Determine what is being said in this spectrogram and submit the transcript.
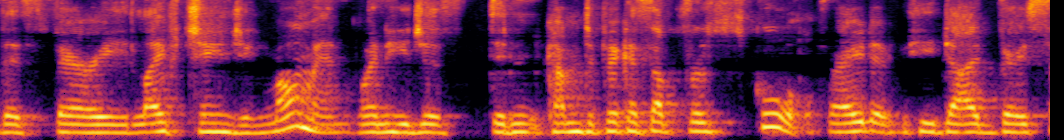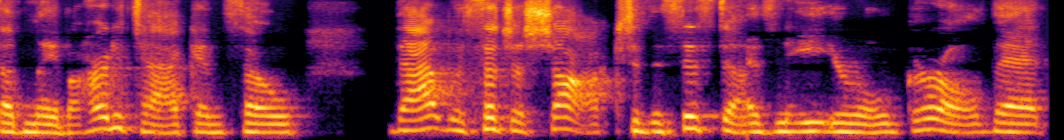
this very life changing moment when he just didn't come to pick us up for school, right? He died very suddenly of a heart attack. And so that was such a shock to the system as an eight year old girl that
